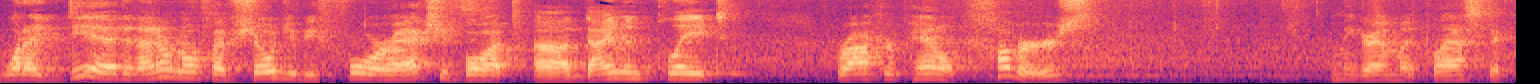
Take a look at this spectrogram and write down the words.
What I did, and I don't know if I've showed you before, I actually bought uh, diamond plate rocker panel covers. Let me grab my plastic.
